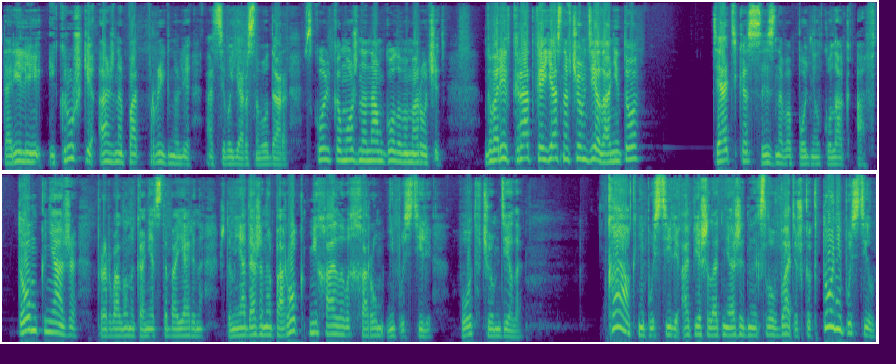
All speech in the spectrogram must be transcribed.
Тарели и кружки ажно подпрыгнули от всего яростного удара. «Сколько можно нам головы морочить?» Говорит кратко и ясно, в чем дело, а не то... Тятька сызново поднял кулак. «А в том, княже, — прорвало наконец-то боярина, — что меня даже на порог Михайловых хором не пустили. Вот в чем дело». «Как не пустили?» — опешил от неожиданных слов батюшка. «Кто не пустил?»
